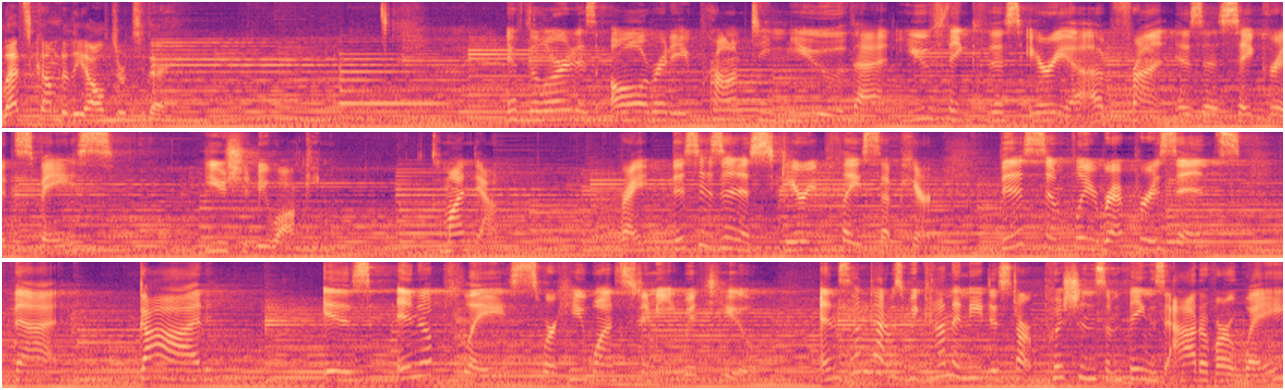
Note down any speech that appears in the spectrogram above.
Let's come to the altar today. If the Lord is already prompting you that you think this area up front is a sacred space, you should be walking. Come on down, right? This isn't a scary place up here. This simply represents that God is in a place where He wants to meet with you. And sometimes we kind of need to start pushing some things out of our way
